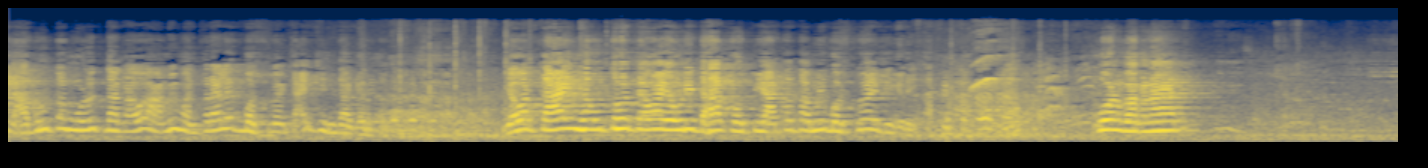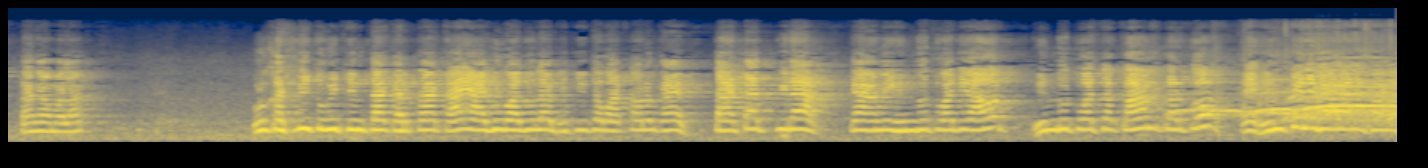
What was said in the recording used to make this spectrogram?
घाबरू तर मुळीच नका हो. आम्ही मंत्रालयात बसलोय काय चिंता करतो? जेव्हा काय नव्हतो तेव्हा एवढी धाक होती. आता तर आम्ही बसतोय तिकडे. कोण बघणार? सांगा मला. कसली तुम्ही चिंता करता? काय आजूबाजूला भीतीचं वातावरण? काय ताटात पिरा काय आम्ही हिंदुत्वादी आहोत? हिंदुत्वाचं काम करतो? हे हिमतीने गावाला सांगा.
